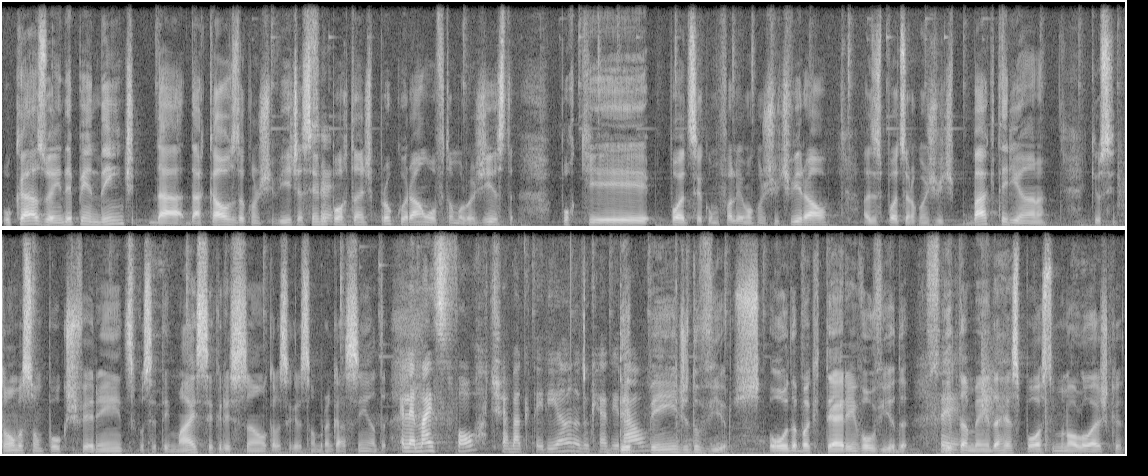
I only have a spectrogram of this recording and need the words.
O caso é, independente da, da causa da conjuntivite, é sempre Certo. importante procurar um oftalmologista, porque pode ser, como falei, uma conjuntivite viral, às vezes pode ser uma conjuntivite bacteriana, que os sintomas são um pouco diferentes, você tem mais secreção, aquela secreção brancacenta. Ela é mais forte, a bacteriana, do que a viral? Depende do vírus ou da bactéria envolvida e Certo. também da resposta imunológica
